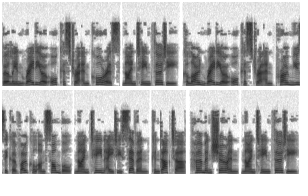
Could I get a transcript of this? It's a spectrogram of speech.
Berlin Radio Orchestra and Chorus 1930, Cologne Radio Orchestra and Pro Musica Vocal Ensemble 1987, Conductor, Hermann Scherchen 1930,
